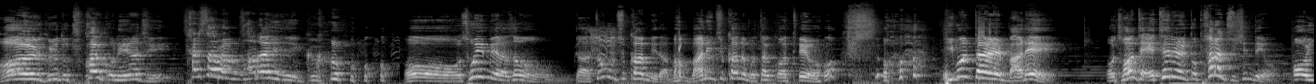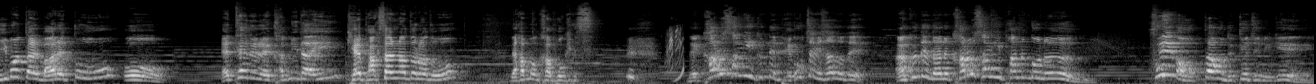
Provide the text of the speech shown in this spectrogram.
아이 그래도 축하할 건 해야지. 살 사람 살아야지 그걸 뭐. 어 소인배라서 야, 조금 축하합니다. 마, 많이 축하는 못할 것 같아요. 이번 달 말에 어, 저한테 에테르를 또 팔아주신대요. 어, 이번 달 말에 또, 어, 에테르를 갑니다잉. 개 박살나더라도, 네, 한번 가보겠어. 네, 카루상이 근데 100억짜리 사도 돼. 아, 근데 나는 카루상이 파는 거는 후회가 없다고 느껴지는 게,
